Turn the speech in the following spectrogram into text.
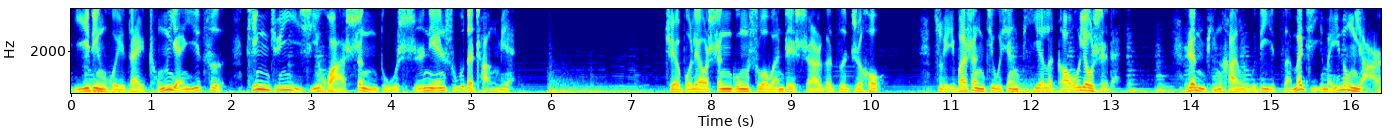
一定会再重演一次“听君一席话，胜读十年书”的场面。却不料申公说完这十二个字之后，嘴巴上就像贴了膏药似的，任凭汉武帝怎么挤眉弄眼儿，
